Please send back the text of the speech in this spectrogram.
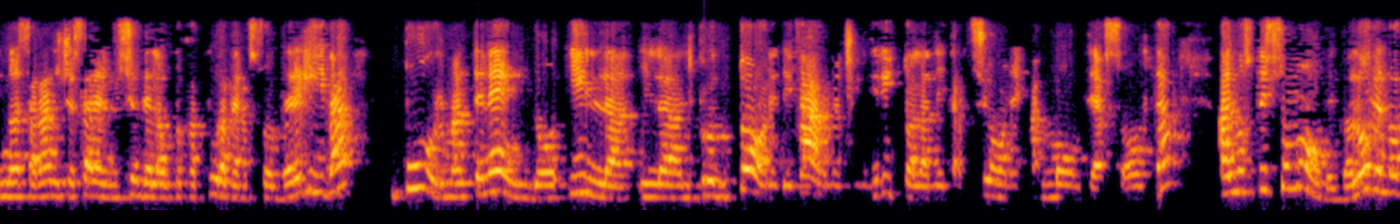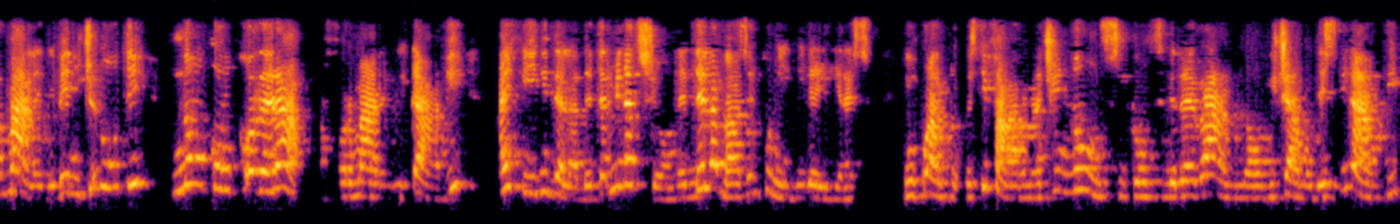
non sarà necessaria l'emissione dell'autofattura per assolvere l'IVA, pur mantenendo il, il, il, produttore dei farmaci in diritto alla detrazione a monte assolta, allo stesso modo il valore normale dei beni ceduti non concorrerà a formare ricavi ai fini della determinazione della base imponibile IRES, in quanto questi farmaci non si considereranno diciamo, destinati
